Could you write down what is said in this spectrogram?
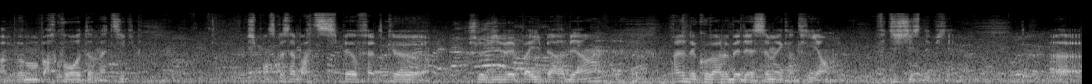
un peu mon parcours automatique. Je pense que ça participait au fait que je le vivais pas hyper bien. Après, j'ai découvert le BDSM avec un client, fétichiste des pieds. Euh,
